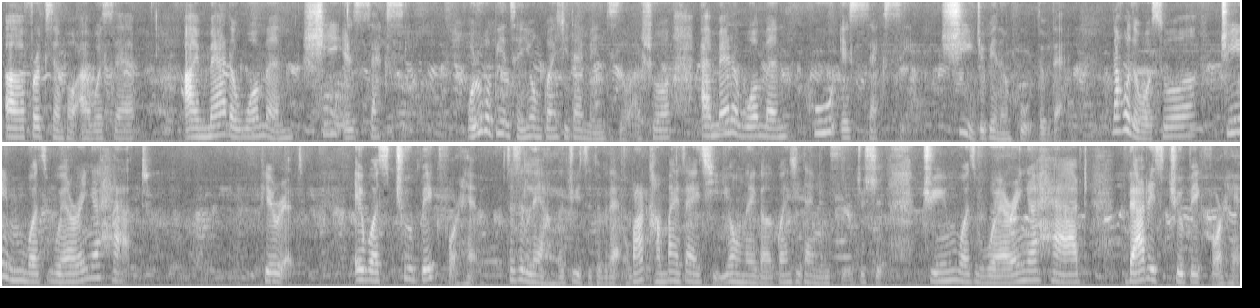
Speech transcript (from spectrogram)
呃、uh,，for example, I would say, I met a woman. She is sexy. 我如果变成用关系代名词，我要说 I met a woman who is sexy. She 就变成 who，对不对？那或者我说 Jim was wearing a hat. Period. It was too big for him. 这是两个句子，对不对？我把它 combine 在一起，用那个关系代名词，就是 Jim was wearing a hat that is too big for him，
